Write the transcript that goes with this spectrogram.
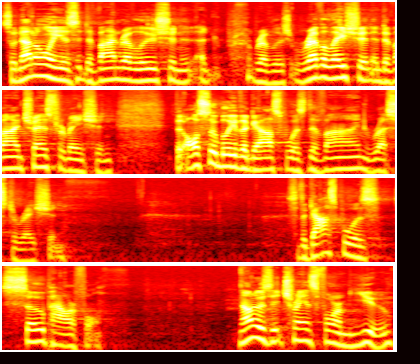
So not only is it divine revolution, uh, revolution, revelation and divine transformation, but also believe the gospel is divine restoration. So the gospel is so powerful. Not only does it transform you,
